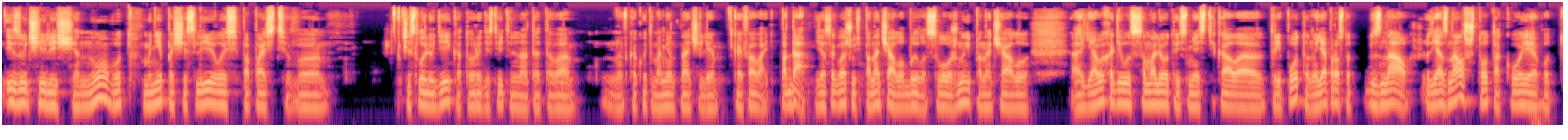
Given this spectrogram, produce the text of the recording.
из училища, но вот мне посчастливилось попасть в число людей, которые действительно от этого в какой-то момент начали кайфовать. Да, я соглашусь, поначалу было сложно, и поначалу э, я выходил из самолета, и с меня стекало три пота, но я просто знал, я знал, что такое вот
